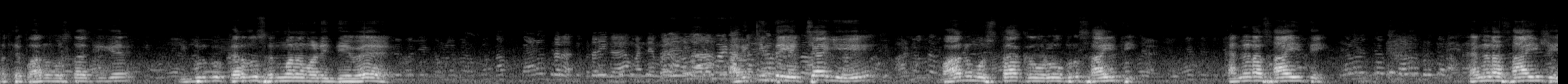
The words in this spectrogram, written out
ಮತ್ತೆ ಭಾನು ಮುಸ್ತಾಕಿಗೆ ಇಬ್ಬರಿಗೂ ಕರೆದು ಸನ್ಮಾನ ಮಾಡಿದ್ದೇವೆ. ಅದಕ್ಕಿಂತ ಹೆಚ್ಚಾಗಿ ಭಾನು ಮುಸ್ತಾಕ್ ಅವರು ಒಬ್ರು ಸಾಹಿತಿ, ಕನ್ನಡ ಸಾಹಿತಿ ಕನ್ನಡ ಸಾಹಿತಿ.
